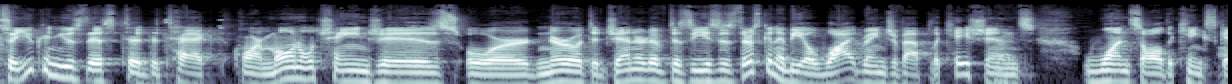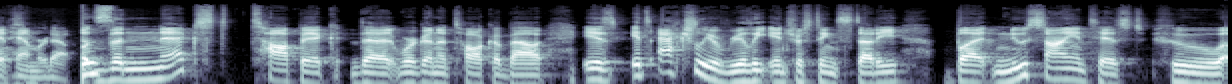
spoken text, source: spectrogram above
So you can use this to detect hormonal changes or neurodegenerative diseases. There's going to be a wide range of applications right. once all the kinks get hammered out. But the next topic that we're going to talk about is it's actually a really interesting study, but New Scientist, who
